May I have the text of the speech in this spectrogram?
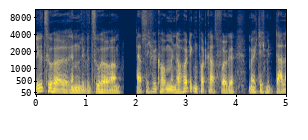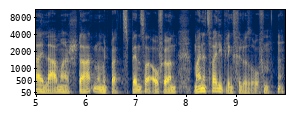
Liebe Zuhörerinnen, liebe Zuhörer, herzlich willkommen. In der heutigen Podcast-Folge möchte ich mit Dalai Lama starten und mit Bud Spencer aufhören, meine zwei Lieblingsphilosophen.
